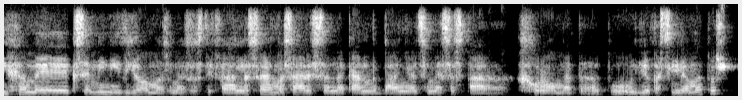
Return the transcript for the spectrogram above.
είχαμε ξεμείνει οι δυο μας μέσα στη θάλασσα. Μας άρεσε να κάνουμε μπάνιο έτσι μέσα στα χρώματα του ηλιοβασιλέματος.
